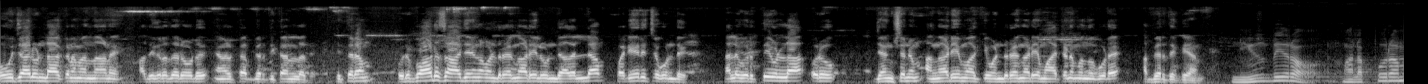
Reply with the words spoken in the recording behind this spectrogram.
ഓവുചാൽ ഉണ്ടാക്കണമെന്നാണ് അധികൃതരോട് ഞങ്ങൾക്ക് അഭ്യർത്ഥിക്കാനുള്ളത്. ഇത്തരം ഒരുപാട് സാഹചര്യങ്ങൾ വണ്ടുരങ്ങാടിയിലുണ്ട്. അതെല്ലാം പരിഹരിച്ചുകൊണ്ട് നല്ല വൃത്തിയുള്ള ഒരു ജംഗ്ഷനും അങ്ങാടിയുമാക്കി വണ്ടുരങ്ങാടിയെ മാറ്റണമെന്ന് കൂടെ അഭ്യർത്ഥിക്കുകയാണ്. ന്യൂസ് ബ്യൂറോ മലപ്പുറം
